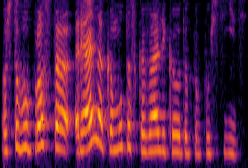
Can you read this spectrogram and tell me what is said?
Вот чтобы просто реально кому-то сказали кого-то пропустить.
